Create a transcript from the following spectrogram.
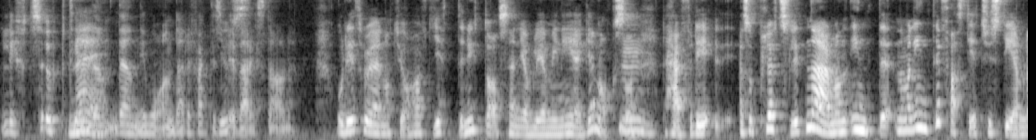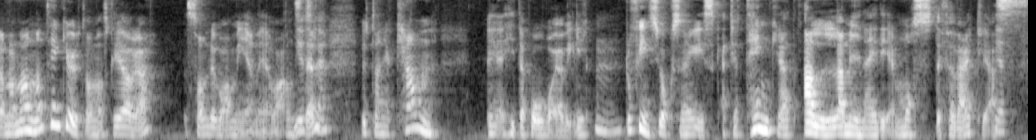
lyfts upp till den, den nivån där det faktiskt Just blir verkstad av det. Och det tror jag är något jag har haft jättenytta av sen jag blev min egen också. Mm. Det här, för det, alltså plötsligt när man, inte, när man inte är fast i ett system där någon annan tänker ut vad man ska göra, som det var med när jag var anställd, utan jag kan eh, hitta på vad jag vill. Mm. Då finns ju också en risk att jag tänker att alla mina idéer måste förverkligas. Yes.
